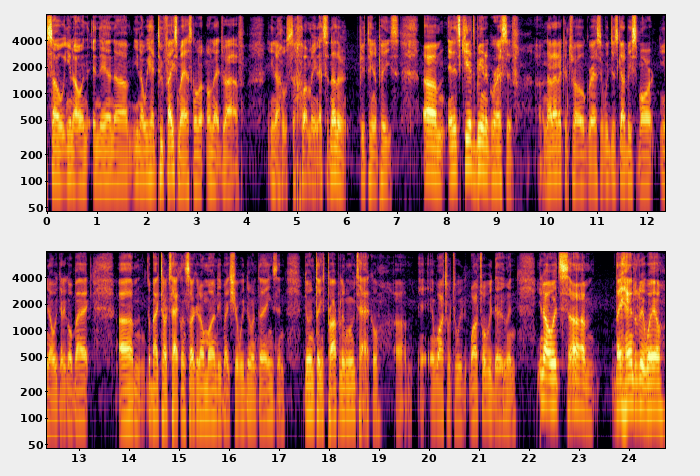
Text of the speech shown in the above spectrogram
so you know, and and then uh, you know we had two face masks on on that drive. You know, so I mean that's another 15 apiece, um, and it's kids being aggressive, uh, not out of control, aggressive. We just got to be smart. You know, we got to go back. Um, go back to our tackling circuit on Monday. Make sure we're doing things and doing things properly when we tackle, um, and, and, watch what we watch what we do. And you know, it's um, they handled it well,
